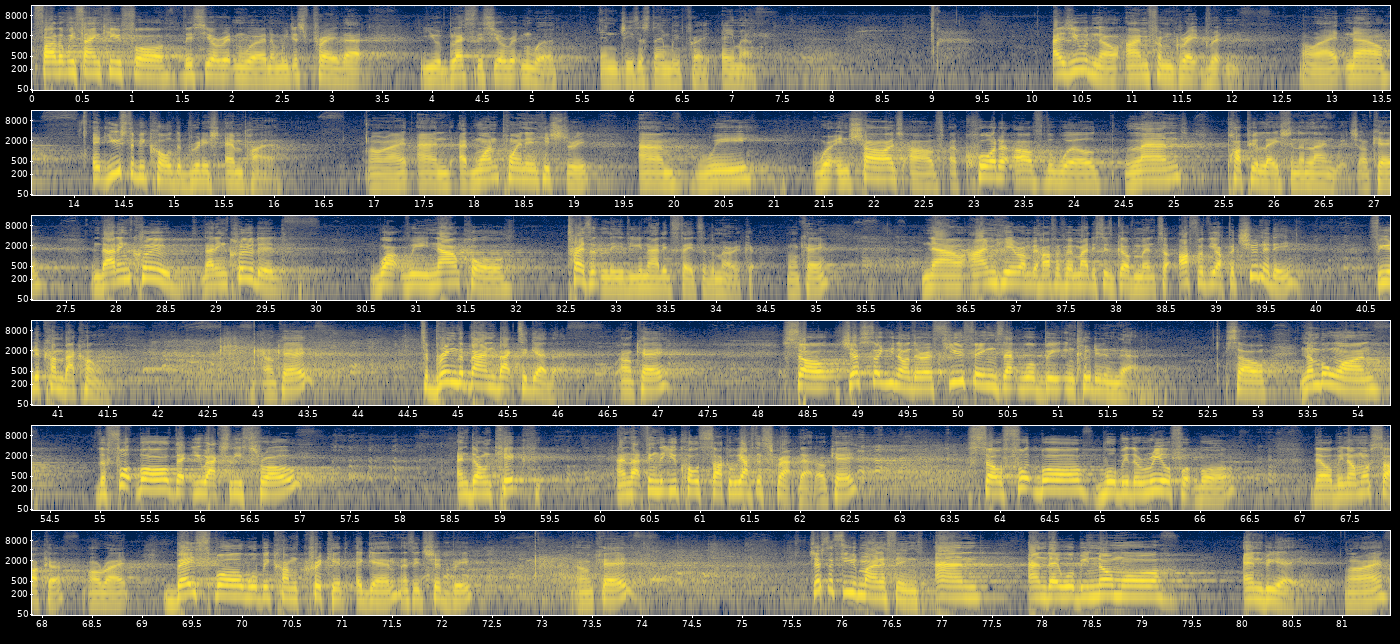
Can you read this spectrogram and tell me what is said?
Father, we thank you for this, your written word, and we just pray that you bless this, your written word. In Jesus' name we pray. Amen. As you would know, I'm from Great Britain, all right? Now, it used to be called the British Empire, all right? And at one point in history, um, we were in charge of a quarter of the world land, population, and language, okay? And that, include, that included what we now call presently the United States of America, okay? Now, I'm here on behalf of Her Majesty's government to offer the opportunity for you to come back home, okay? To bring the band back together, okay? So, just so you know, there are a few things that will be included in that. So, number one, the football that you actually throw and don't kick, and that thing that you call soccer, we have to scrap that, okay? So, football will be the real football. There will be no more soccer, all right? Baseball will become cricket again, as it should be, okay? Just a few minor things. And and there will be no more NBA. All right?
